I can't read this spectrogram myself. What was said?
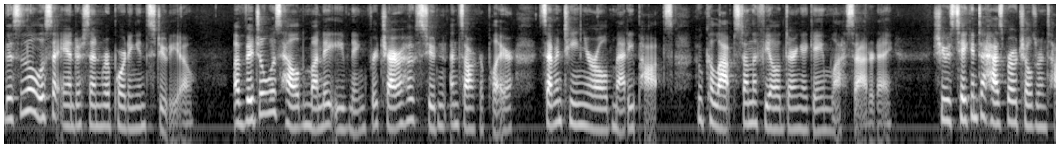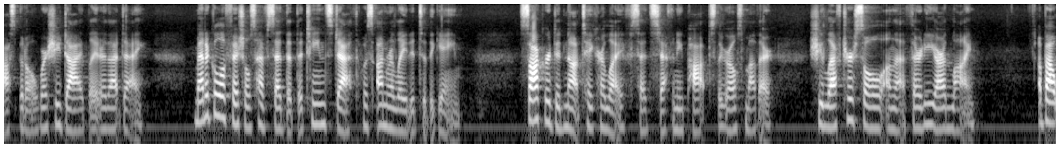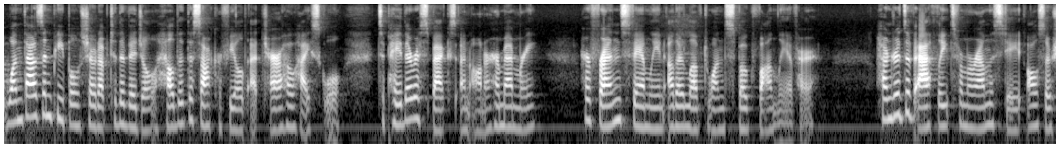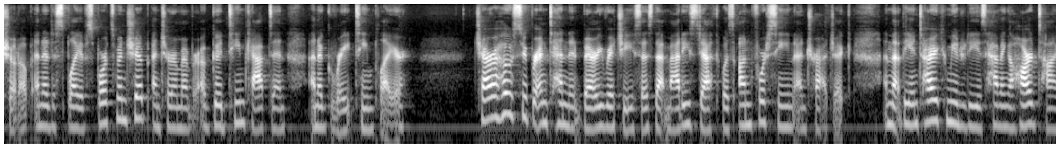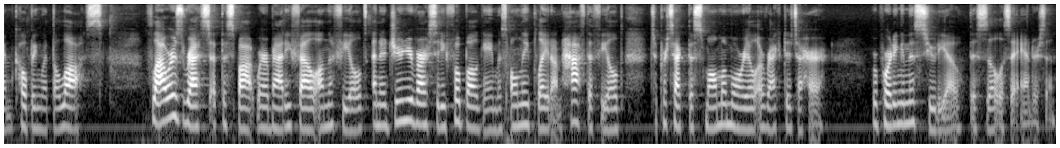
This is Alyssa Anderson reporting in studio. A vigil was held Monday evening for Chariho student and soccer player, 17 year old Maddie Potts, who collapsed on the field during a game last Saturday. She was taken to Hasbro Children's Hospital, where she died later that day. Medical officials have said that the teen's death was unrelated to the game. Soccer did not take her life, said Stephanie Potts, the girl's mother. She left her soul on that 30 yard line. About 1,000 people showed up to the vigil held at the soccer field at Chariho High School to pay their respects and honor her memory. Her friends, family, and other loved ones spoke fondly of her. Hundreds of athletes from around the state also showed up in a display of sportsmanship and to remember a good team captain and a great team player. Chariho Superintendent Barry Ricci says that Maddie's death was unforeseen and tragic, and that the entire community is having a hard time coping with the loss. Flowers rest at the spot where Maddie fell on the field, and a junior varsity football game is only played on half the field to protect the small memorial erected to her. Reporting in the studio, this is Alyssa Anderson.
